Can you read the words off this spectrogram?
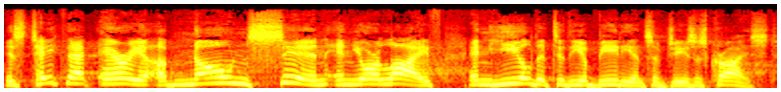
is take that area of known sin in your life and yield it to the obedience of Jesus Christ.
